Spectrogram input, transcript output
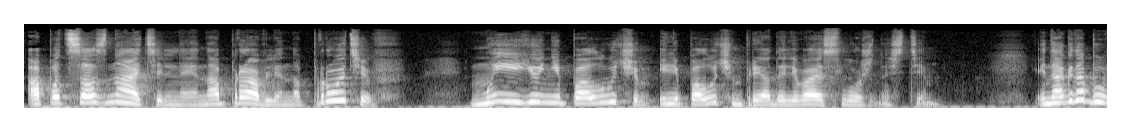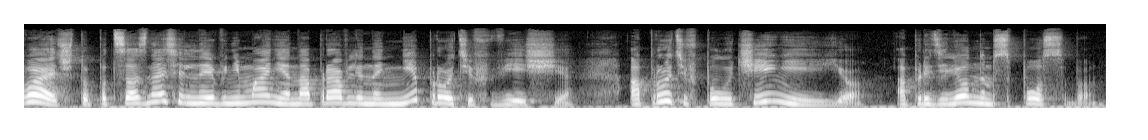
а подсознательное направлено против, мы ее не получим или получим, преодолевая сложности. Иногда бывает, что подсознательное внимание направлено не против вещи, а против получения ее определенным способом.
